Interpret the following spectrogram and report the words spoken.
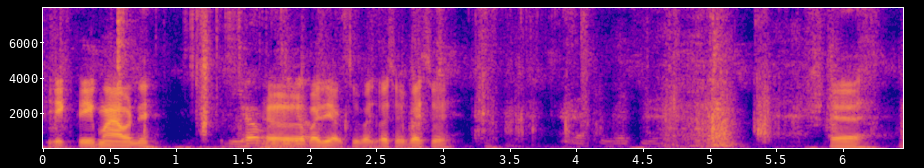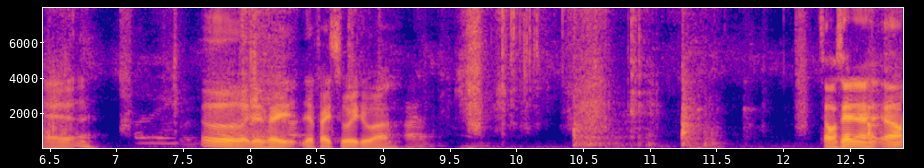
พี่เอกพี่เอกมาวันนี้ เออไปเดี๋ยวช่วยไปช่วยไปช่วยเออเออเออเดี๋ยวไปเดี๋ยวไปช่วยดีกว่าสองเส้นนะเอา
